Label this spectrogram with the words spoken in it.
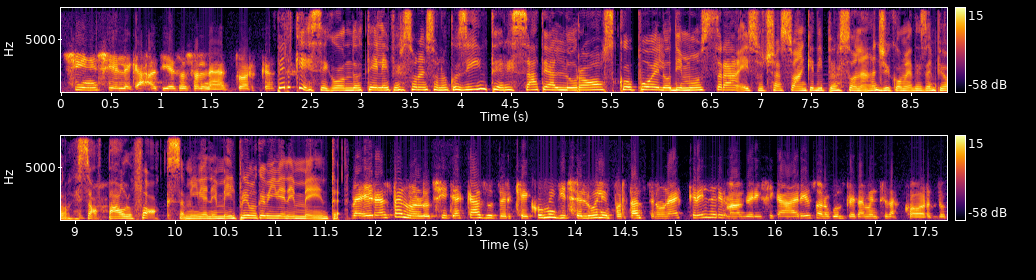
cinici e legati ai social network. Perché secondo te le persone sono così interessate all'oroscopo e lo dimostra il successo anche di personaggi come ad esempio, so, Paolo Fox, mi viene, il primo che mi viene in mente? Beh, in realtà non lo citi a caso perché come dice lui l'importante non è credere ma verificare, io sono completamente d'accordo.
